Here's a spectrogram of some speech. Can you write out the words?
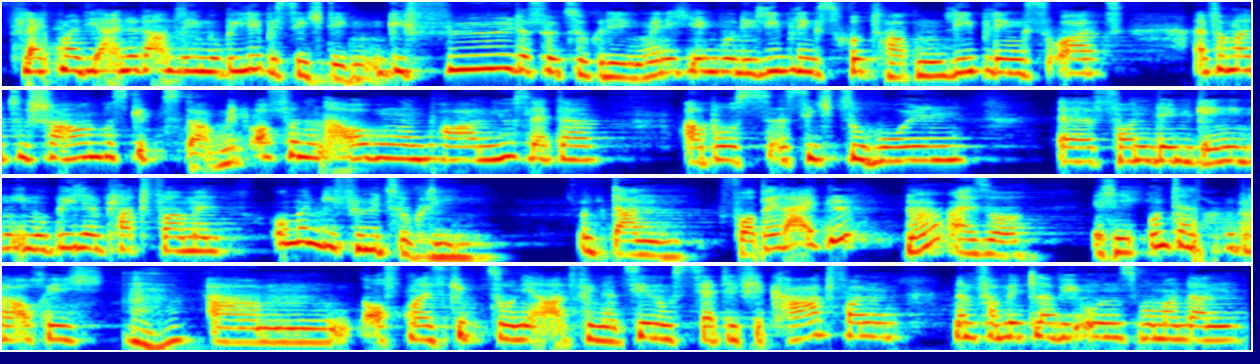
Vielleicht mal die eine oder andere Immobilie besichtigen, ein Gefühl dafür zu kriegen. Wenn ich irgendwo eine Lieblingshut habe, einen Lieblingsort, einfach mal zu schauen, was gibt's da. Mit offenen Augen ein paar Newsletter Abos sich zu holen äh, von den gängigen Immobilienplattformen, um ein Gefühl zu kriegen. Und dann vorbereiten, ne? also welche Unterlagen brauche ich. Mhm. Ähm, oftmals gibt es so eine Art Finanzierungszertifikat von einem Vermittler wie uns, wo man dann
